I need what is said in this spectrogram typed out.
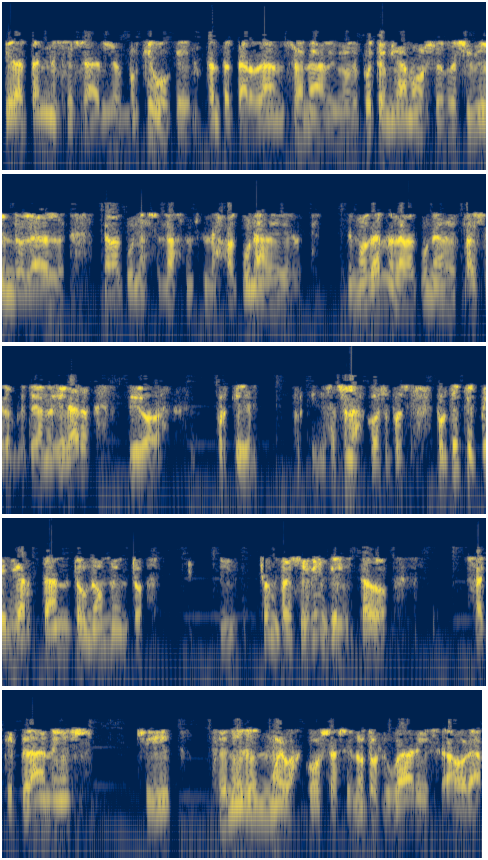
que era tan necesario? ¿Por qué hubo que tanta tardanza en algo? Después terminamos recibiendo la, la, vacunas, las, vacunas de, de Moderna, la vacuna de Pfizer, que todavía no llegaron. Digo, ¿por qué? Porque esas son las cosas. ¿Por, qué hay que pelear tanto un aumento? ¿Sí? Yo me parece bien que el Estado saque planes, ¿sí? genere nuevas cosas en otros lugares. Ahora,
